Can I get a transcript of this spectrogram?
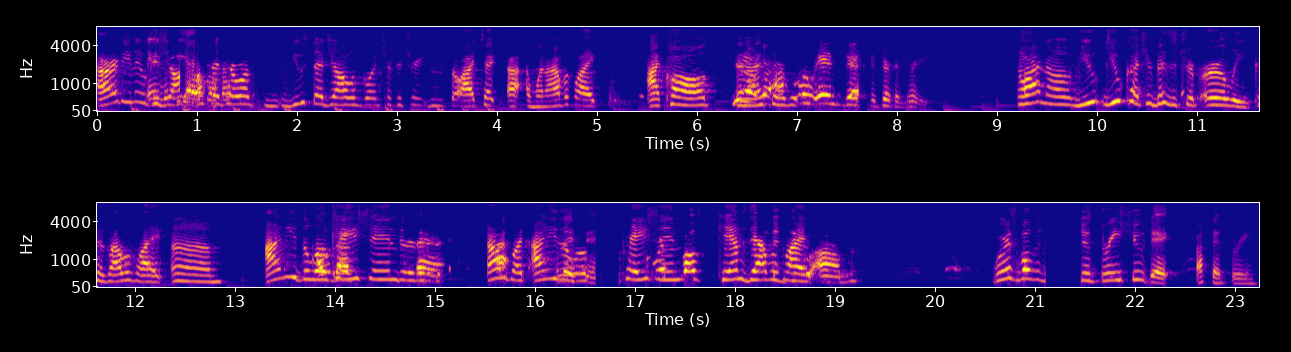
I already knew because y'all, y'all said y'all you said y'all was going trick or treating. So I checked uh, when I was like, I called You and know, I said, I flew in just to trick or treat. Oh, I know you. You cut your business trip early because I was like, um, I need the location. da- I was like, I need the Listen, we're location. Cam's dad was do like, um, we're supposed to do three shoot day. I said three.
